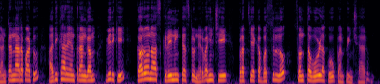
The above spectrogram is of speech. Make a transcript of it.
గంటన్నర పాటు అధికార యంత్రాంగం వీరికి కరోనా స్క్రీనింగ్ టెస్టులు నిర్వహించి ప్రత్యేక బస్సుల్లో సొంత ఊళ్ళకు పంపించారు.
